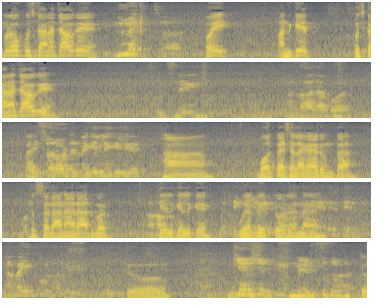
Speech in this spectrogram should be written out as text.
ब्रो कुछ गाना चाहोगे? ओए अनिकेत कुछ गाना चाहोगे? कुछ नहीं। मज़ा आ रहा है बहुत। फाइव स्टार होटल में खेलने के लिए। हाँ। बहुत पैसा लगा है रूम का। तो सदाना है रात भर। खेल खेल के। पूरा बेड तोड़ देना है। तो हूँ। तो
